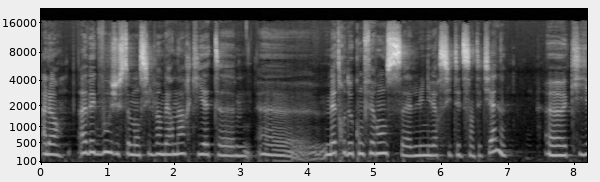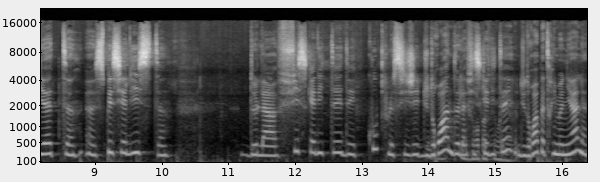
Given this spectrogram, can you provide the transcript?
Alors, avec vous justement, Sylvain Bernard, qui est maître de conférence à l'Université de Saint-Étienne, qui est spécialiste de la fiscalité des couples, si j'ai du droit de la fiscalité, du droit patrimonial.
